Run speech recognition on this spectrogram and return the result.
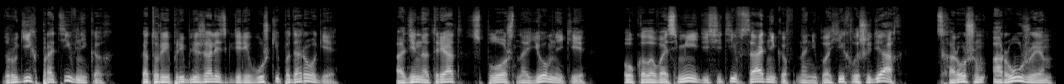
в других противниках, которые приближались к деревушке по дороге. Один отряд, сплошь наемники, около восьми-десяти всадников на неплохих лошадях, с хорошим оружием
